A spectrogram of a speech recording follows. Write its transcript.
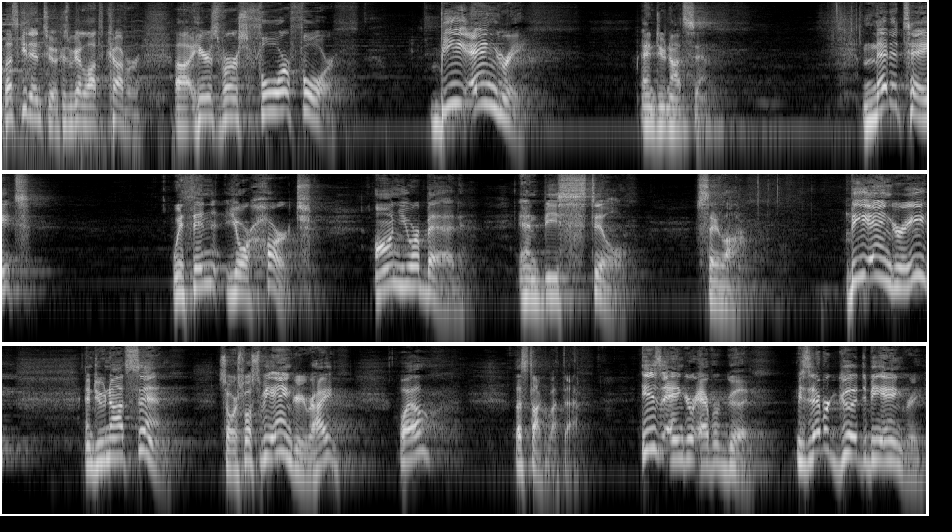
Let's get into it because we've got a lot to cover. Uh, here's verse 4 4. Be angry and do not sin. Meditate within your heart on your bed and be still. Selah. Be angry and do not sin. So we're supposed to be angry, right? Well, let's talk about that. Is anger ever good? Is it ever good to be angry?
